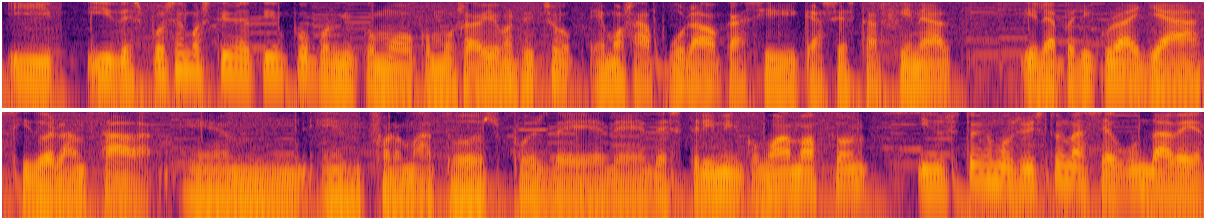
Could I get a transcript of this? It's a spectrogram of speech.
Y, y después hemos tenido tiempo porque como, como os habíamos dicho, hemos apurado casi, casi hasta el final y la película ya ha sido lanzada en, en formatos pues, de, de- de streaming como Amazon y nosotros hemos visto una segunda vez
